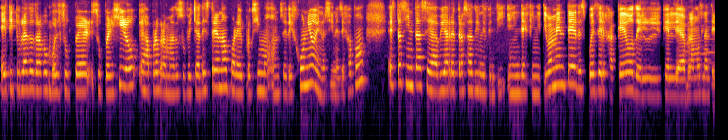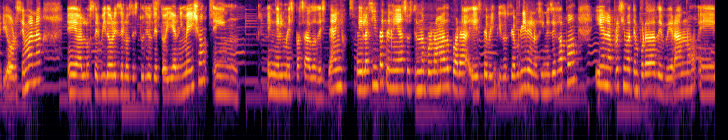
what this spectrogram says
eh, titulado Dragon Ball Super Super Hero, ha programado su fecha de estreno para el próximo 11 de junio en los cines de Japón. Esta cinta se había retrasado indefinitivamente después del hackeo del que le hablamos la anterior semana eh, a los servidores de los estudios de Toei Animation en en el mes pasado de este año. Eh, la cinta tenía su estreno programado para este 22 de abril en los cines de Japón y en la próxima temporada de verano, eh,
